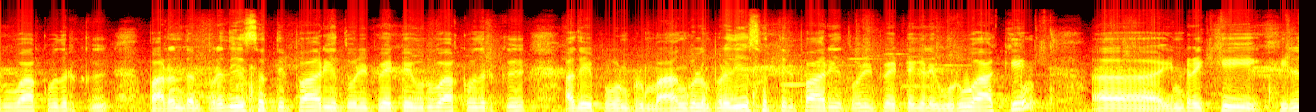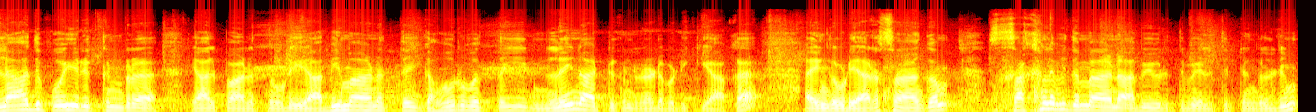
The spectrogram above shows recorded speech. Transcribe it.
உருவாக்குவதற்கு பரந்தன் பிரதேசத்தில் பாரிய தொழிற்பேட்டை உருவாக்குவதற்கு அதே போன்று மாங்குளம் பிரதேசத்தில் பாரிய தொழிற்பேட்டைகளை உருவாக்கி இன்றைக்கு இல்லாது போயிருக்கின்ற யாழ்ப்பாணத்தினுடைய அபிமானத்தை கௌரவத்தை நிலைநாட்டுகின்ற நடவடிக்கையாக எங்களுடைய அரசாங்கம் சகலவிதமான அபிவிருத்தி வேலை திட்டங்களிலும்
